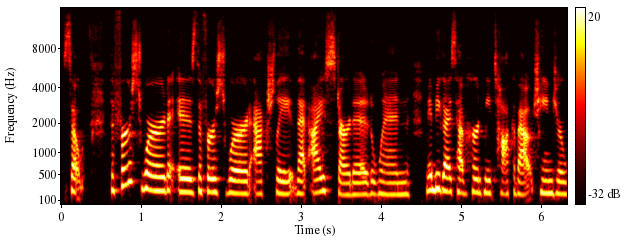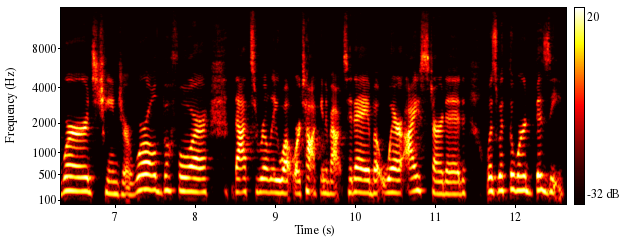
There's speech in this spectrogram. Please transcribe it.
So the first word is the first word actually that I started when maybe you guys have heard me talk about change your words, change your world before. That's really what we're talking about today. But where I started was with the word busy.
